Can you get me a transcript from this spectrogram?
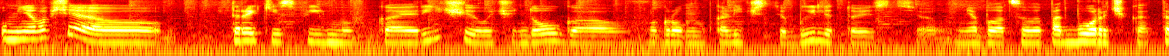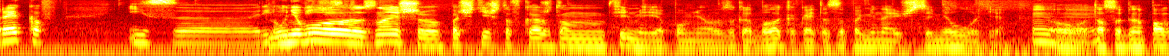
У меня вообще э, треки из фильмов Гая Ричи очень долго в огромном количестве были, то есть э, у меня была целая подборочка треков из э, Ну, у него, знаешь, почти что в каждом фильме, я помню, была какая-то запоминающаяся мелодия. Мгм. Вот, особенно, по-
